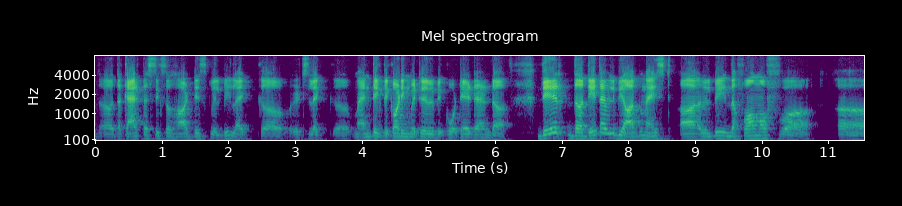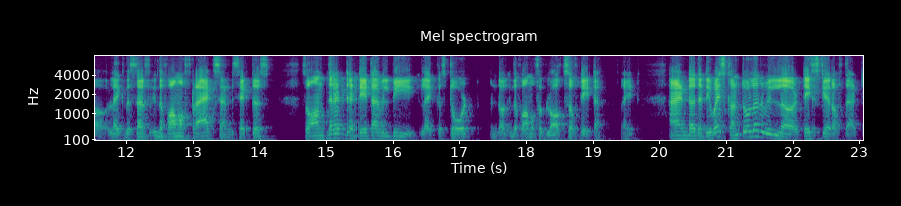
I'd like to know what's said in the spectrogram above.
the, the characteristics of hard disk will be like uh, it's like uh, magnetic recording material will be coated and uh, there the data will be organized uh, will be in the form of uh, like the self in the form of tracks and sectors. So on that the data will be like stored and all in the form of a blocks of data right? And the device controller will takes care of that.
